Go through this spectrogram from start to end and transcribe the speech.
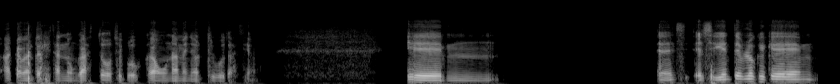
acaban registrando un gasto o se produzca una menor tributación. Em, el, siguiente bloque que,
